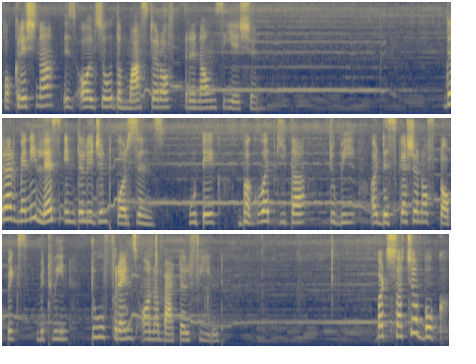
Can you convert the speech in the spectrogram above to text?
for Krishna is also the master of renunciation. There are many less intelligent persons who take Bhagavad Gita to be a discussion of topics between two friends on a battlefield. But such a book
